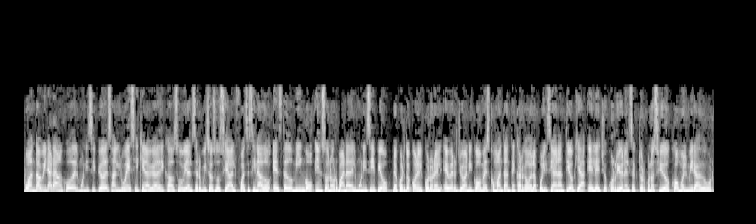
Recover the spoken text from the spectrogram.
Juan David Naranjo, del municipio de San Luis, y quien había dedicado su vida al servicio social, fue asesinado este domingo en zona urbana del municipio. De acuerdo con el coronel Ever Joanny Gómez, comandante encargado de la policía en Antioquia, el hecho ocurrió en el sector conocido como El Mirador.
